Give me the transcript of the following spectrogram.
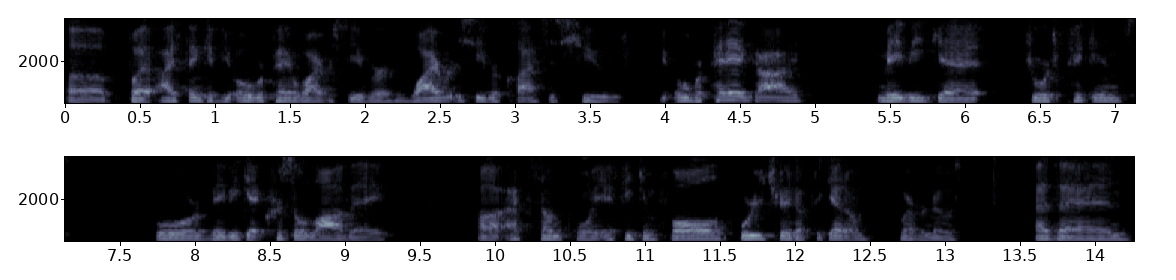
Uh, but I think if you overpay a wide receiver, wide receiver class is huge. You overpay a guy, maybe get George Pickens or maybe get Chris Olave uh, at some point if he can fall, or you trade up to get him, whoever knows. And then,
